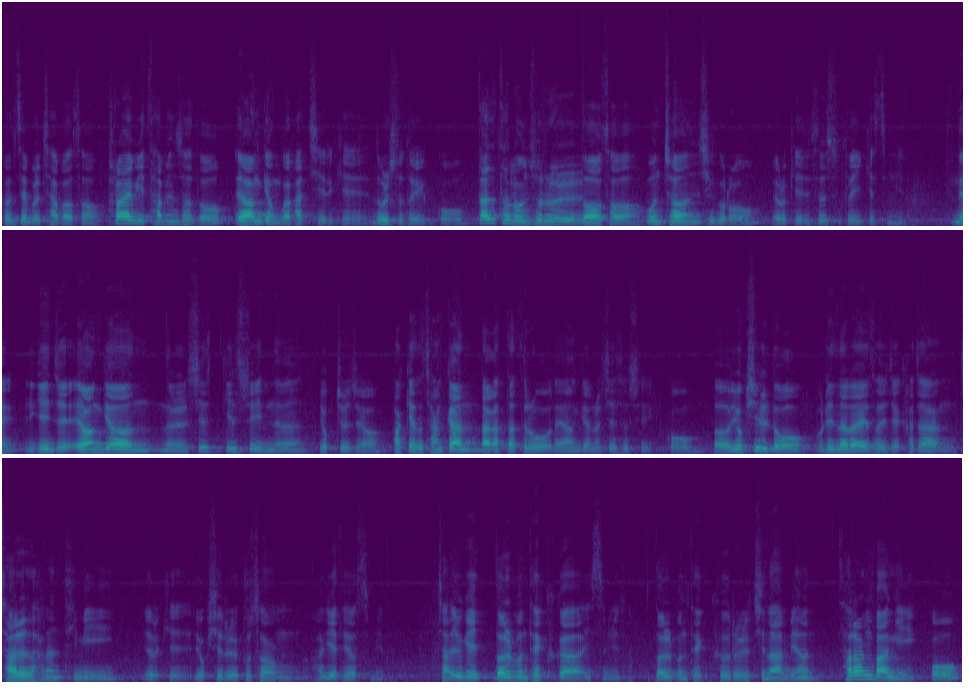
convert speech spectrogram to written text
컨셉을 잡아서 프라이빗하면서도 애완견과 같이 이렇게 놀 수도 있고 따뜻한 온수를 넣어서 온천식으로 이렇게 쓸 수도 있겠습니다. 네, 이게 이제 애완견을 씻길 수 있는 욕조죠. 밖에서 잠깐 나갔다 들어온 애완견을 씻을 수 있고, 어, 욕실도 우리나라에서 이제 가장 잘 하는 팀이 이렇게 욕실을 구성하게 되었습니다. 자, 여기 넓은 데크가 있습니다. 넓은 데크를 지나면 사랑방이 있고,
